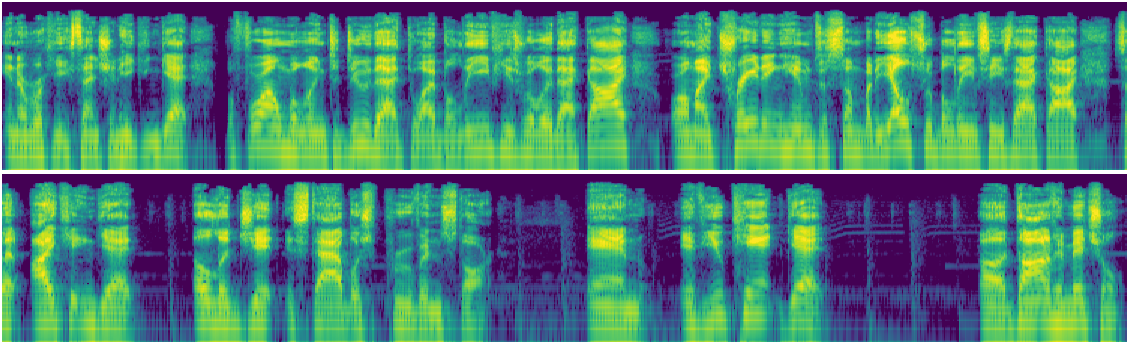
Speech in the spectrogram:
in a rookie extension he can get, before I'm willing to do that, do I believe he's really that guy? Or am I trading him to somebody else who believes he's that guy so that I can get a legit, established, proven star? And if you can't get uh, Donovan Mitchell,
